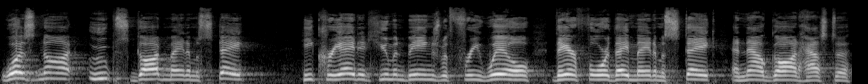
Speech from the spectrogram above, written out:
Was not, oops, God made a mistake. He created human beings with free will, therefore they made a mistake, and now God has to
